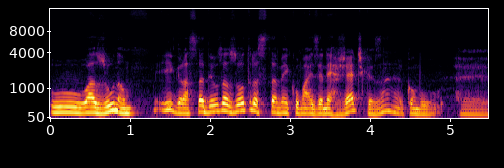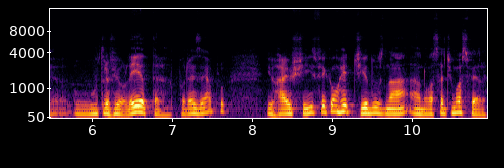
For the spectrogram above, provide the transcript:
o azul não. E graças a Deus as outras também com mais energéticas, né, como é, o ultravioleta, por exemplo, e o raio-x ficam retidos na nossa atmosfera.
